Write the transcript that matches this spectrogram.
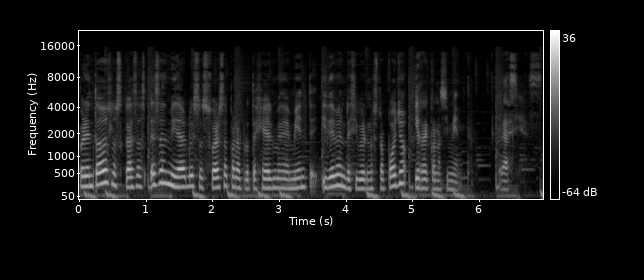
Pero en todos los casos es admirable su esfuerzo para proteger el medio ambiente y deben recibir nuestro apoyo y reconocimiento. Gracias.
